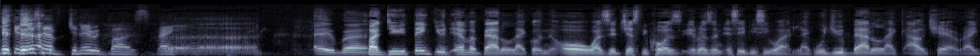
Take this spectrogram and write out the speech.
You can just have generic bars. Like Uh, hey, bro. But do you think you'd ever battle like on, or was it just because it was on SABC One? Like, would you battle like out here, right?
